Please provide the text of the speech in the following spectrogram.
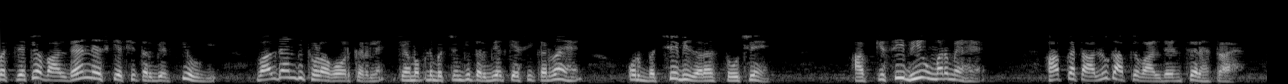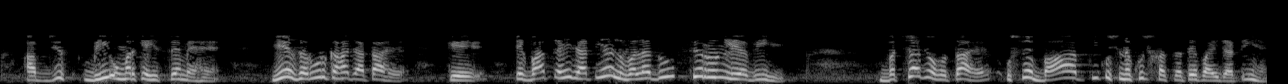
بچے کے والدین نے اس کی اچھی تربیت کی ہوگی۔ والدین بھی تھوڑا غور کر لیں کہ ہم اپنے بچوں کی تربیت کیسی کر رہے ہیں اور بچے بھی ذرا سوچیں۔ آپ کسی بھی عمر میں ہیں، آپ کا تعلق آپ کے والدین سے رہتا ہے۔ آپ جس بھی عمر کے حصے میں ہیں، یہ ضرور کہا جاتا ہے کہ ایک بات کہی جاتی ہے ولد سر بھی بچہ جو ہوتا ہے، اس میں باپ کی کچھ نہ کچھ خصلتیں پائی جاتی ہیں۔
